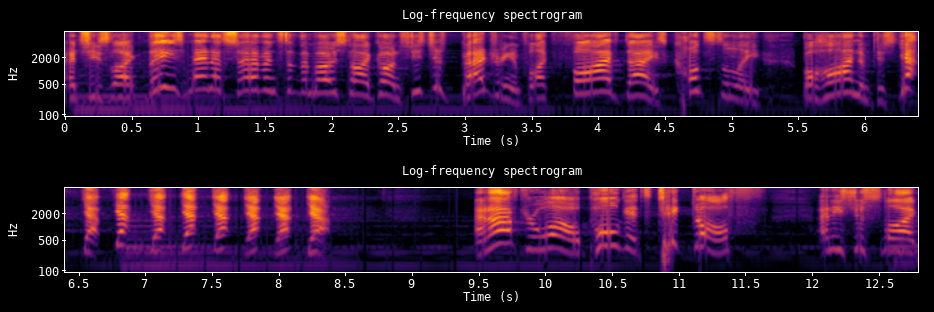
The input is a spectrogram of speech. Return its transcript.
and she's like, These men are servants of the Most High God. And she's just badgering him for like five days, constantly behind him, just yap, yap, yap, yap, yap, yap, yap, yap, yap. And after a while, Paul gets ticked off, and he's just like,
